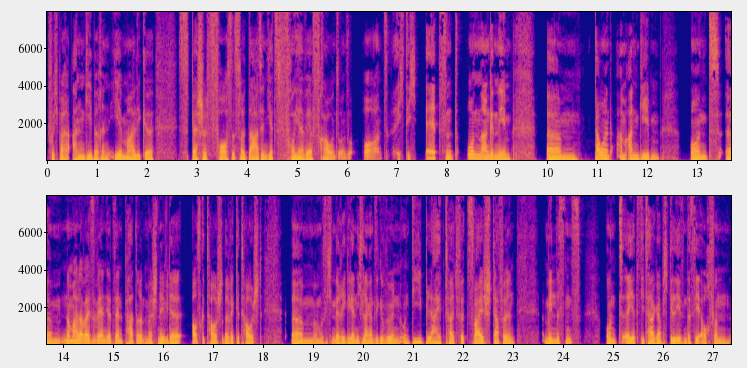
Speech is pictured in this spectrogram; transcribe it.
furchtbare Angeberin, ehemalige Special Forces Soldatin, jetzt Feuerwehrfrau und so und so. Oh, und richtig ätzend, unangenehm, ähm, dauernd am Angeben. Und ähm, normalerweise werden jetzt seine Partnerin immer schnell wieder ausgetauscht oder weggetauscht. Ähm, man muss sich in der Regel ja nicht lange an sie gewöhnen. Und die bleibt halt für zwei Staffeln mindestens. Und äh, jetzt die Tage habe ich gelesen, dass sie auch von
